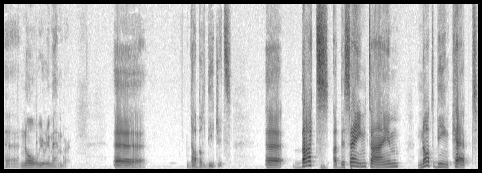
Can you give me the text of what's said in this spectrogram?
uh, know, we remember. Uh, double digits. Uh, but at the same time, not being kept,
